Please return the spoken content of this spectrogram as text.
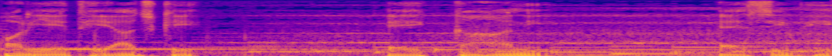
और ये थी आज की एक कहानी ऐसी भी।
